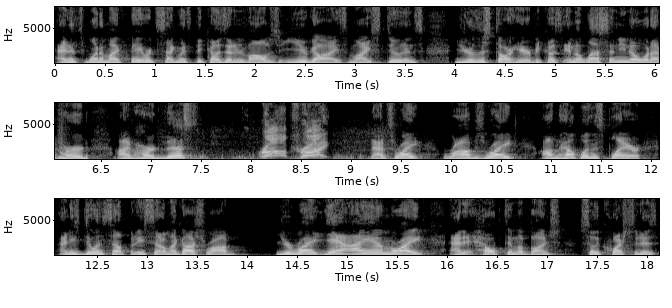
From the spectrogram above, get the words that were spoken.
And it's one of my favorite segments because it involves you guys, my students. You're the star here because in a lesson, you know what I've heard? I've heard this. Rob's right. That's right. Rob's right. I'm helping this player and he's doing something. He said, Oh my gosh, Rob, you're right. Yeah, I am right. And it helped him a bunch. So the question is,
